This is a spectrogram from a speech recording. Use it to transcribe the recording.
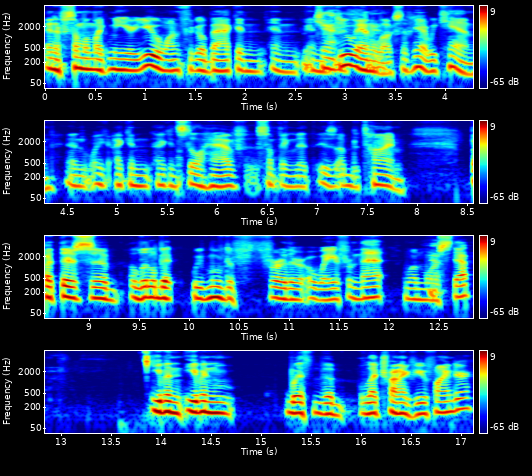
and if someone like me or you wants to go back and and, We and can, do yeah. analog stuff yeah we can and we, i can i can still have something that is of the time but there's a, a little bit we've moved a further away from that one more Yeah. step even even with the electronic viewfinder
